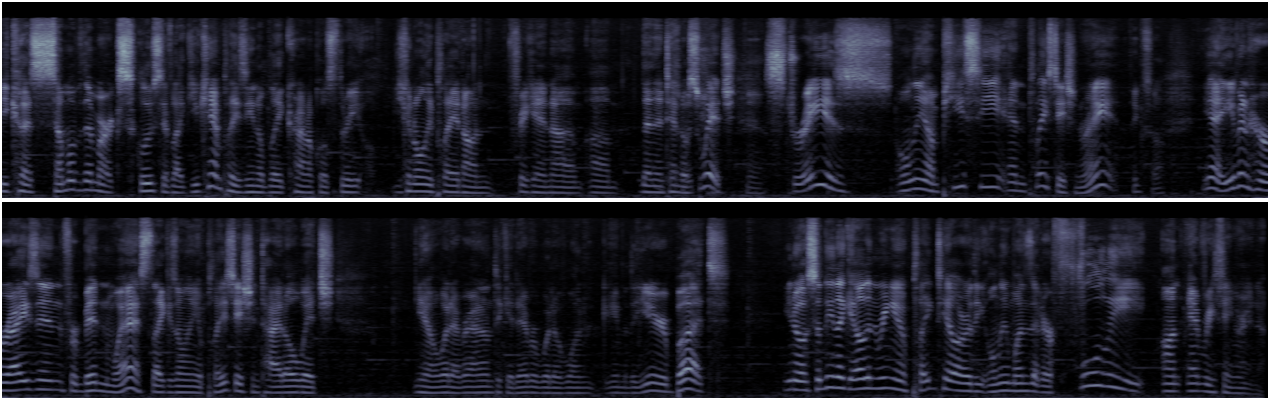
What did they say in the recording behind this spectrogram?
because some of them are exclusive like you can't play xenoblade chronicles 3 you can only play it on freaking um, um, the nintendo switch, Yeah. stray is only on pc and playstation right I think so. yeah even horizon forbidden west like is only a playstation title which you know whatever i don't think it ever would have won game of the year but you know something like elden ring and plague tale are the only ones that are fully on everything right now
